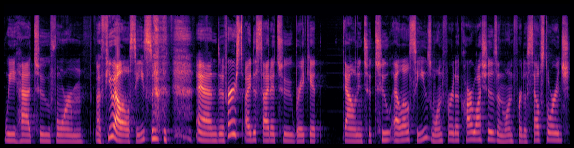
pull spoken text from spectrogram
we had to form a few LLCs. and first, I decided to break it down into two LLCs one for the car washes and one for the self storage.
